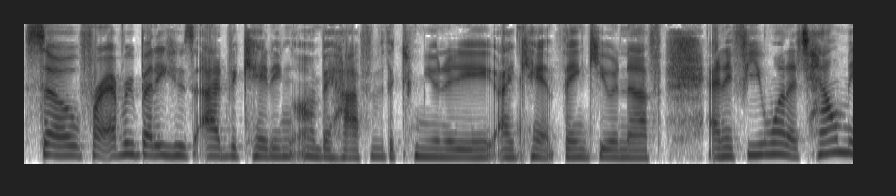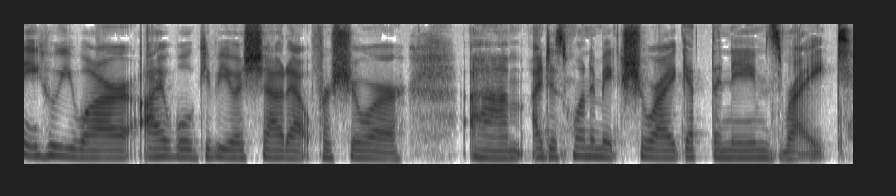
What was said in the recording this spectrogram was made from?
So, for everybody who's advocating on behalf of the community, I can't thank you enough. And if you want to tell me who you are, I will give you a shout out for sure. Um, I just want to make sure I get the names right.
